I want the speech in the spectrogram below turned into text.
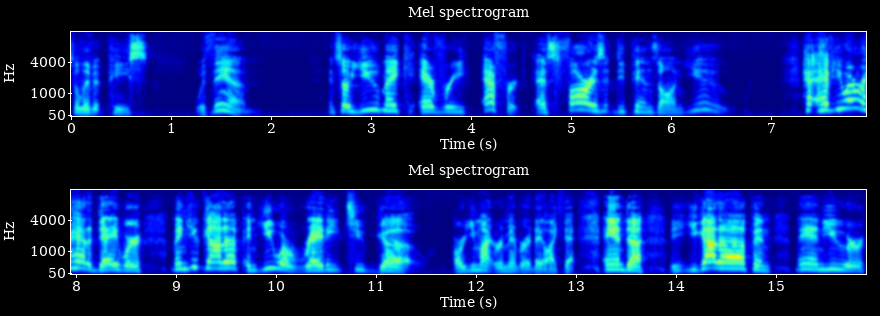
to live at peace with them. And so, you make every effort as far as it depends on you. H- have you ever had a day where, man, you got up and you were ready to go? Or you might remember a day like that. And uh, you got up and, man, you were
